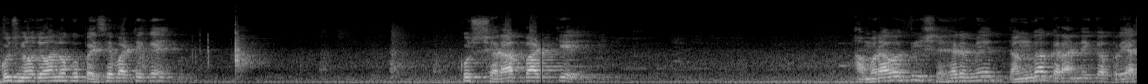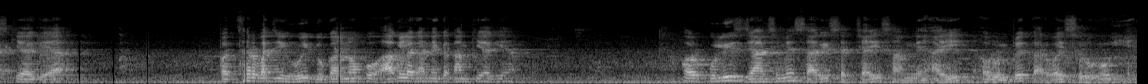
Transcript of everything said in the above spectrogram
कुछ नौजवानों को पैसे बांटे गए, कुछ शराब बांट के अमरावती शहर में दंगा कराने का प्रयास किया गया। पत्थरबाजी हुई, दुकानों को आग लगाने का काम किया गया। और पुलिस जाँच में सारी सच्चाई सामने आई और उन पर कार्रवाई शुरू हुई है।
